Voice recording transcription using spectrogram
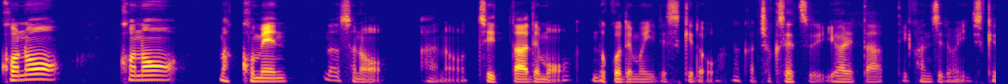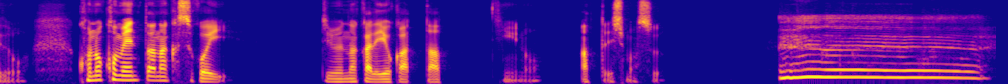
この、この、まあ、コメント、その、あの、ツイッターでも、どこでもいいですけど、なんか直接言われたっていう感じでもいいですけど、このコメントはなんかすごい、自分の中で良かったっていうのあったりします？うーん。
